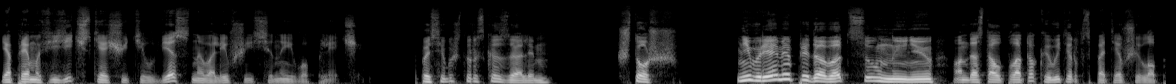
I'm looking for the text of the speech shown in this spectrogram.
я прямо физически ощутил вес, навалившийся на его плечи. — Спасибо, что рассказали. — Что ж, не время предаваться унынию. Он достал платок и вытер вспотевший лоб.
